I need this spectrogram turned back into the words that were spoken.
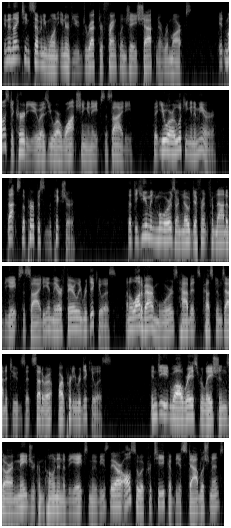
In a 1971 interview, director Franklin J. Schaffner remarks, It must occur to you as you are watching an ape society that you are looking in a mirror. That's the purpose of the picture. That the human mores are no different from that of the ape society, and they are fairly ridiculous. And a lot of our mores, habits, customs, attitudes, etc., are pretty ridiculous. Indeed, while race relations are a major component of the apes movies, they are also a critique of the establishment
